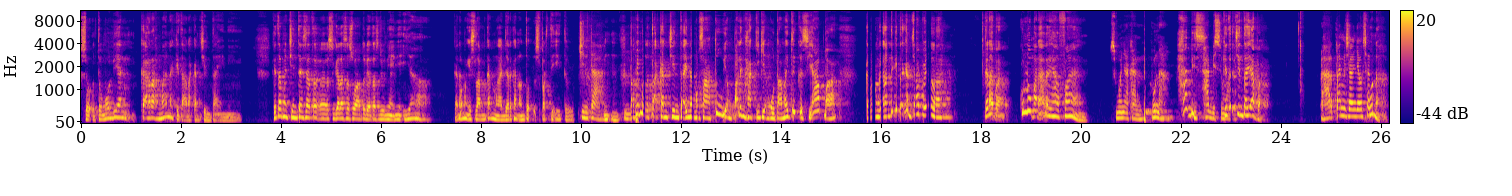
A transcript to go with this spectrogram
So, kemudian ke arah mana kita arahkan cinta ini? Kita mencintai eh, segala sesuatu di atas dunia ini, iya. Karena memang Islam kan mengajarkan untuk seperti itu. Cinta. Mm-mm. Tapi meletakkan cinta ini nomor satu, yang paling hakiki, yang utama itu ke siapa? Kalau enggak nanti kita akan capek lah. Kenapa? Kuluman alaiha fan. Semuanya akan punah. Habis. Habis semua. Kita cintai apa? Harta misalnya Ustaz, Punah.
